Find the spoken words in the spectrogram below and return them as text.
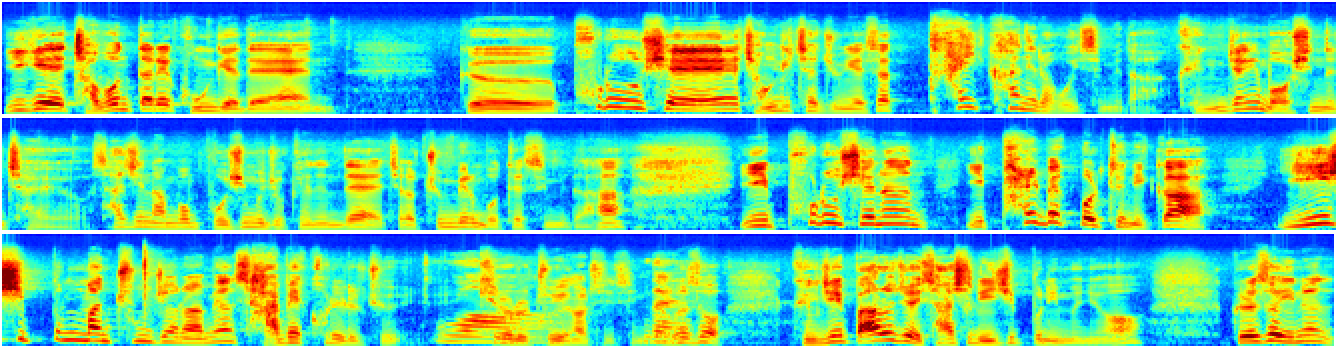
이게 저번 달에 공개된 그 포르쉐의 전기차 중에서 타이칸이라고 있습니다. 굉장히 멋있는 차예요. 사진 한번 보시면 좋겠는데 제가 준비를 못했습니다. 이 포르쉐는 이 800볼트니까 20분만 충전하면 400커리를 주. 킬로를 주행할 수 있습니다. 네. 그래서 굉장히 빠르죠. 사실 20분이면요. 그래서 이는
